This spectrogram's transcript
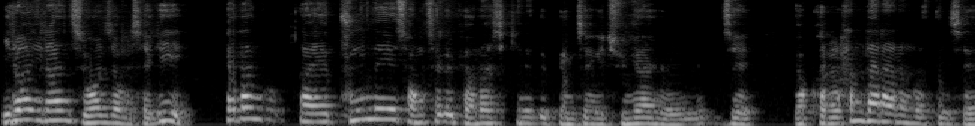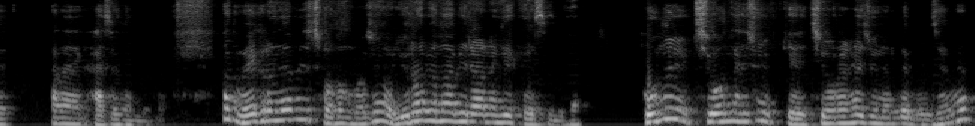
이러이러한 지원 정책이 해당 국가의 국내의 정책을 변화시키는 데 굉장히 중요한 요- 이제 역할을 한다라는 것도 제 하나의 가정입니다. 왜 그러냐면 이제 저런 거죠. 유럽연합이라는 게 그렇습니다. 돈을 지원해 줄게 지원을 해주는데 문제는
